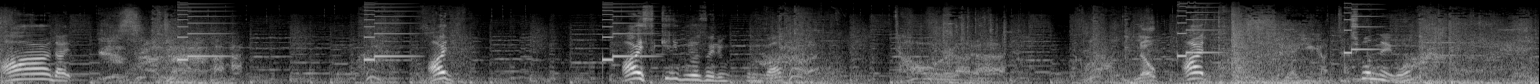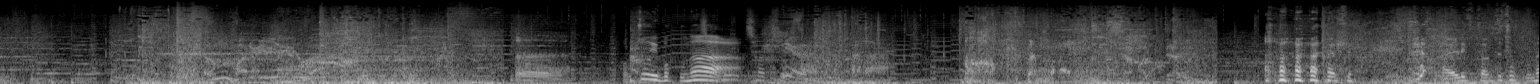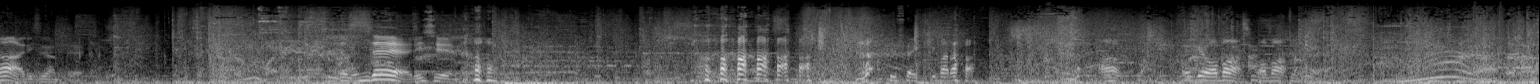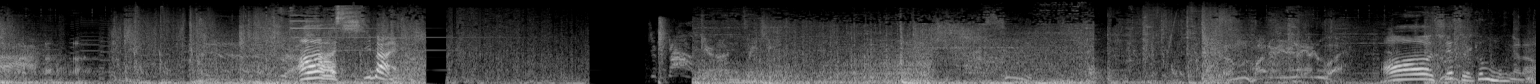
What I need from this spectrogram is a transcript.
아 나 아이. 아이 스킨이 구려서 이런 그런가? 아 치웠네 이거 어쩌 입었구나 처치했습니다. 아, 전투 쳤구나, 리신한테. 근데 뭔데, 리신? 이 새끼 봐라. 아, 여기 와봐, 와봐. 아, 씨발! 아, CS 왜 이렇게 못 먹냐, 나.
